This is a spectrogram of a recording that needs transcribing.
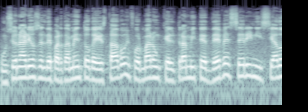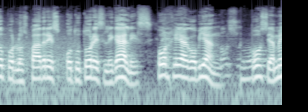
Funcionarios del Departamento de Estado informaron que el trámite debe ser iniciado por los padres o tutores legales. Jorge Agobián, Voz de América,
